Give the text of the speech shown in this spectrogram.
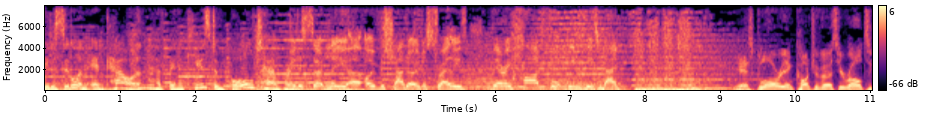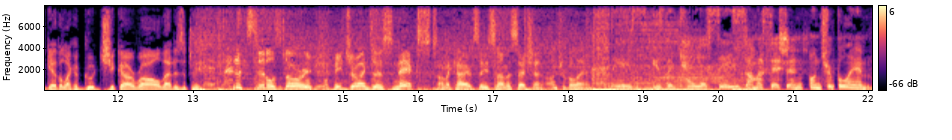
Peter Siddle and Ed Cowan have been accused of ball tampering. It has certainly uh, overshadowed Australia's very hard fought win here today. Yes, glory and controversy rolled together like a good Chiko Roll. That is a Peter Siddle story. He joins us next on the KFC Summer Session on Triple M. This is the KFC Summer Session on Triple M.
